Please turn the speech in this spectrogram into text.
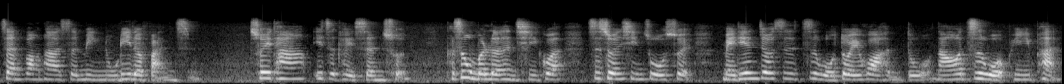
绽放她的生命，努力的繁殖，所以她一直可以生存。可是我们人很奇怪，自尊心作祟，每天就是自我对话很多，然后自我批判。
